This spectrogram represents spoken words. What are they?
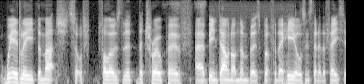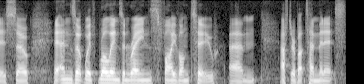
weirdly, the match sort of follows the, the trope of uh, being down on numbers, but for the heels instead of the faces. So it ends up with Rollins and Reigns five on two um, after about 10 minutes.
